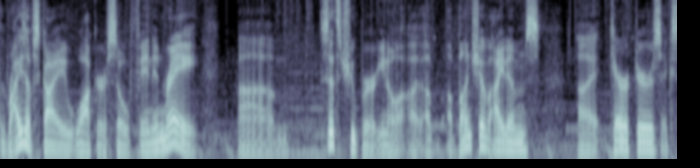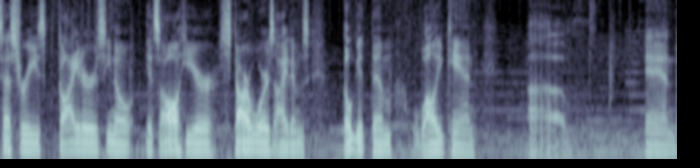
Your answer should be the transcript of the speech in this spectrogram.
Rise of Skywalker, so Finn and Rey, um, Sith Trooper. You know, a, a, a bunch of items, uh, characters, accessories, gliders. You know, it's all here. Star Wars items. Go get them while you can. Uh, and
